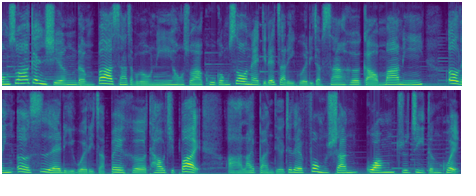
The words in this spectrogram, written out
红山建成两百三十五年，红山区公所呢，伫咧十二月二十三号到明年二零二四的二月二十八号头一摆啊，来办着即个凤山光之祭灯会。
